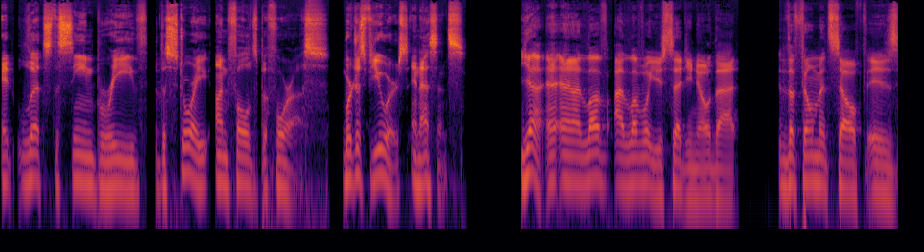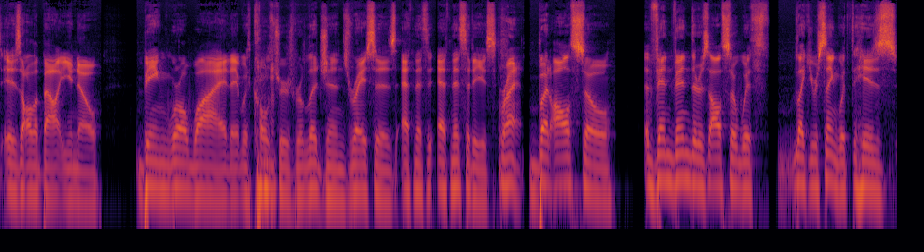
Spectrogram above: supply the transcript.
it lets the scene breathe the story unfolds before us. We're just viewers in essence. Yeah and, and i love i love what you said you know that the film itself is is all about you know being worldwide eh, with mm-hmm. cultures religions races ethnic, ethnicities right. but also Wim Wenders also with like you were saying with his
